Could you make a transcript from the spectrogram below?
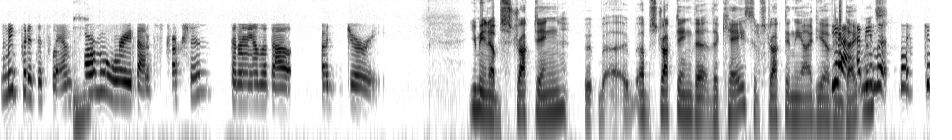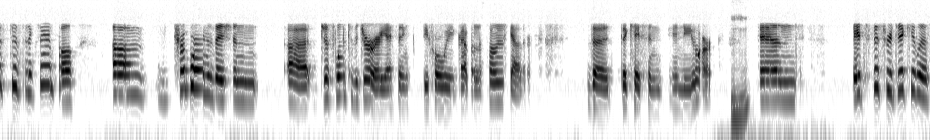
Let me put it this way: I'm far more worried about obstruction than I am about a jury. You mean obstructing, uh, uh, obstructing the, the case, obstructing the idea of Yeah, I mean, look, look, just as an example, um, Trump Organization uh, just went to the jury. I think before we got on the phone together, the the case in in New York, and it's this ridiculous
